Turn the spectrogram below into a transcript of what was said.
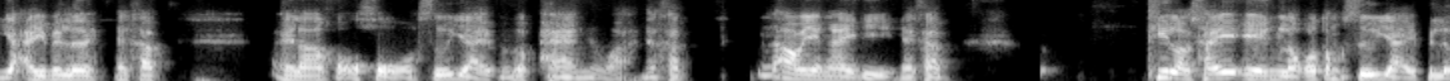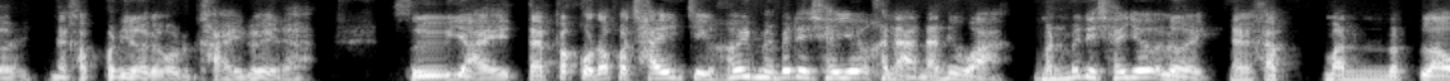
ใหญ่ไปเลยนะครับไอ้เราก็โอ้โห ซื้อใหญ่มันก็แพงนี่ว่านะครับ เอายังไงดีนะครับ ที่เราใช้เองเราก็ต้องซื้อใหญ่ไปเลยนะครับพอดีเราเป็นคนขายด้วยนะซื้อใหญ่แต่ปรากฏว่าพอใช้จริงเฮ้ยมันไม่ได้ใช้เยอะขนาดนั้นนี่หว่า มันไม่ได้ใช้เยอะเลยนะครับ มันเรา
